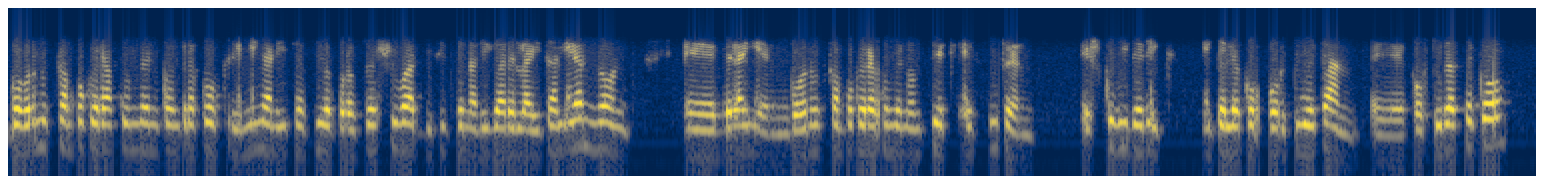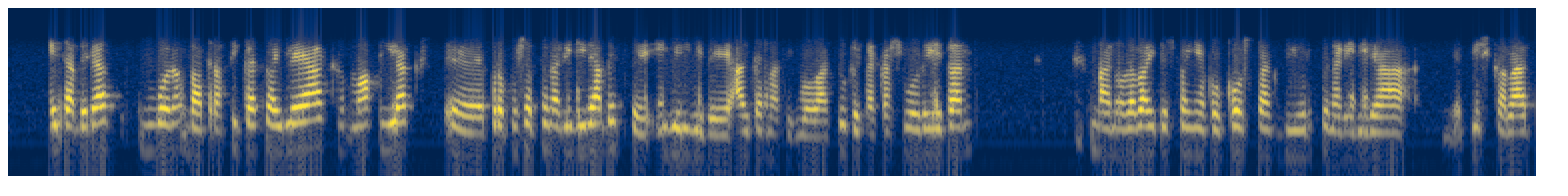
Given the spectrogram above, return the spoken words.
gobernuz kanpoko erakunden kontrako kriminalizazio prozesu bat bizitzen ari garela Italian, non e, beraien gobernuz kanpoko erakunden ontziek ez zuten eskubiderik iteleko portuetan e, porturatzeko, eta beraz, bueno, ba, trafikatzaileak, mafiak e, proposatzen ari dira beste ibilbide alternatibo batzuk, eta kasu horietan, ba, nolabait Espainiako kostak bihurtzen ari dira pixka bat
